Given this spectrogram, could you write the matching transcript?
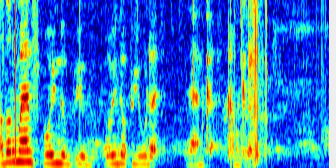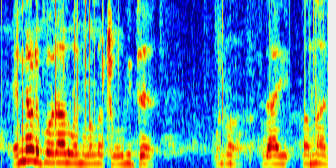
other man's point of view point of വ്യൂടെ ഞാൻ കണക്കിലെടുക്കും. എന്നോട് ഇപ്പോൾ ഒരാൾ വന്ന് വളരെ ക്ഷോഭിച്ച് ഒന്ന് ഇതായി വന്നാൽ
